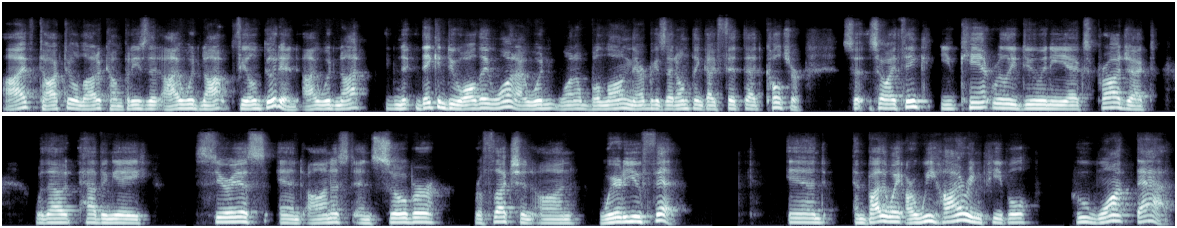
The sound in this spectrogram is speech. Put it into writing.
I've talked to a lot of companies that I would not feel good in. I would not, they can do all they want. I wouldn't want to belong there because I don't think I fit that culture. So, so I think you can't really do an EX project without having a serious and honest and sober reflection on where do you fit? And, and by the way, are we hiring people who want that?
